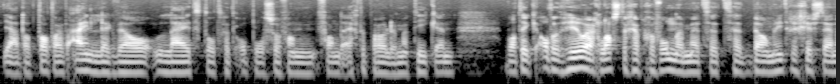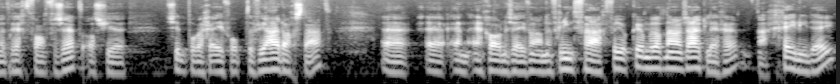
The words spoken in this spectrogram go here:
Ja, dat dat uiteindelijk wel leidt tot het oplossen van, van de echte problematiek. En wat ik altijd heel erg lastig heb gevonden met het, het Belmenietregister en het recht van verzet, als je simpelweg even op de verjaardag staat uh, en, en gewoon eens even aan een vriend vraagt van, kunnen we dat nou eens uitleggen? Nou, geen idee.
